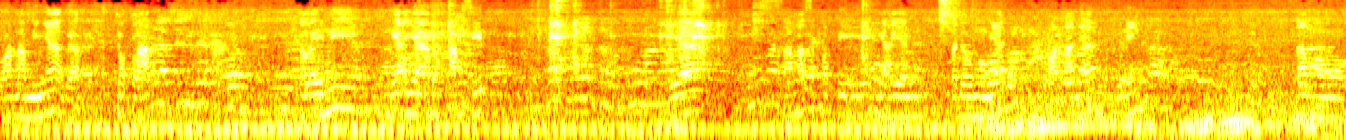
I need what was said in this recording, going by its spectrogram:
warna minyak agak coklat. Kalau ini mie ayam pangsit. Dia sama seperti mie ayam pada umumnya warnanya kuning. Kita mau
